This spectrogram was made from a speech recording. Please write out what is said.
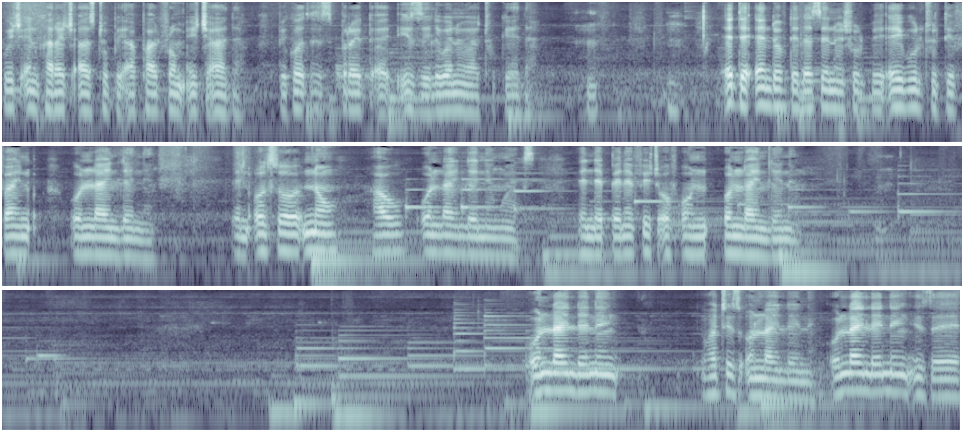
which encourage us to be apart from each other because it spread uh, easily when we are together. Mm-hmm. At the end of the lesson, we should be able to define online learning and also know how online learning works and the benefit of on- online learning. Online learning what is online learning? Online learning is a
